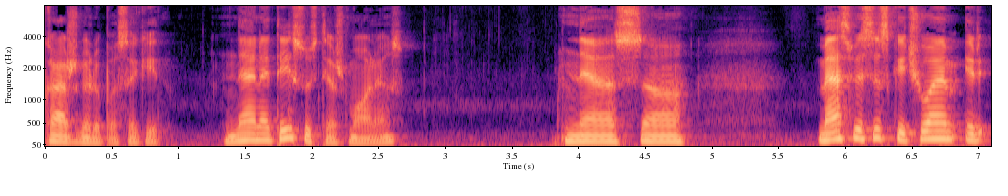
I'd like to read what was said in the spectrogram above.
ką aš galiu pasakyti? Ne, neteisus tie žmonės. Nes uh, mes visi skaičiuojam ir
